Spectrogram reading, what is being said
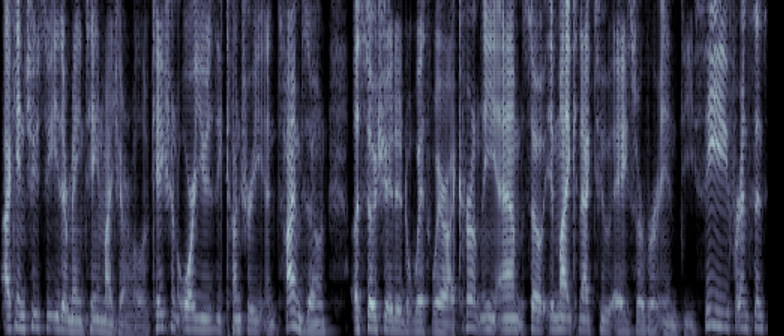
I can choose to either maintain my general location or use the country and time zone associated with where I currently am. So it might connect to a server in DC, for instance,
